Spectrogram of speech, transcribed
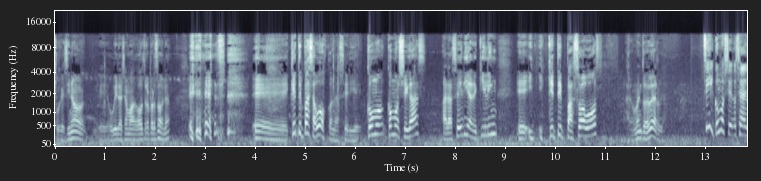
porque si no eh, hubiera llamado a otra persona, es eh, ¿qué te pasa a vos con la serie? ¿Cómo, cómo llegás a la serie de Killing eh, y, y qué te pasó a vos al momento de verla? Sí, ¿cómo? O sea,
